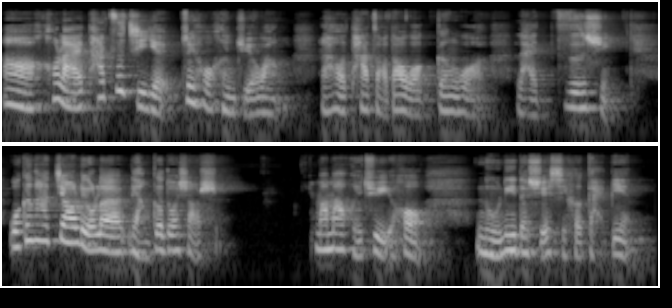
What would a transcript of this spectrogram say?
啊，后来他自己也最后很绝望，然后他找到我，跟我来咨询。我跟他交流了两个多小时。妈妈回去以后，努力的学习和改变，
